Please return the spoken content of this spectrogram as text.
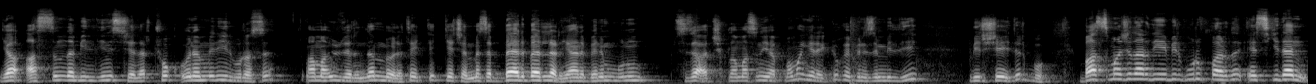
Ya aslında bildiğiniz şeyler çok önemli değil burası. Ama üzerinden böyle tek tek geçen. Mesela berberler yani benim bunun size açıklamasını yapmama gerek yok. Hepinizin bildiği bir şeydir bu. Basmacılar diye bir grup vardı. Eskiden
